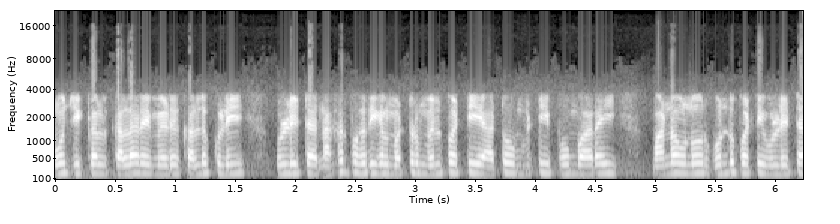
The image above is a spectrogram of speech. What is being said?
மூஞ்சிக்கல் கல்லறைமேடு கல்லுக்குழி உள்ளிட்ட நகர்ப்பகுதிகள் மற்றும் வெல்பட்டி அட்டுவம்பட்டி பூம்பாறை மன்னவனூர் குண்டுப்பட்டி உள்ளிட்ட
